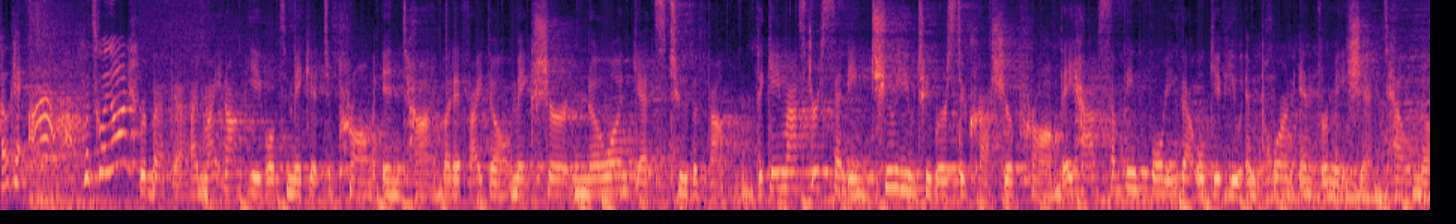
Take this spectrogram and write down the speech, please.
Okay. Ah! What's going on? Rebecca, I might not be able to make it to prom in time, but if I don't, make sure no one gets to the fountain. The Game Master is sending two YouTubers to crash your prom. They have something for you that will give you important information. Tell no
